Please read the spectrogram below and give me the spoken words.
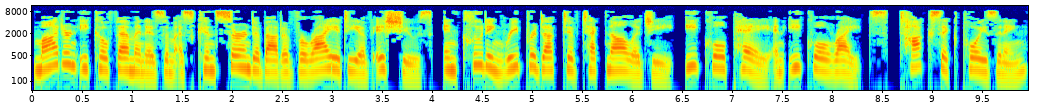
modern ecofeminism is concerned about a variety of issues, including reproductive technology, equal pay and equal rights, toxic poisoning,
